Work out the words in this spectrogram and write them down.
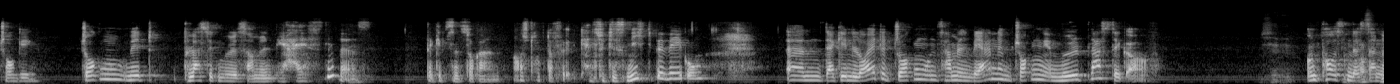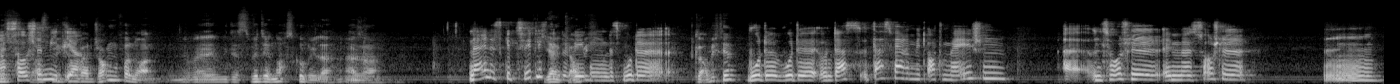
Jogging, Joggen mit Plastikmüll sammeln, wie heißt denn das? Da gibt es sogar einen Ausdruck dafür. Kennst du das nicht, Bewegung? Ähm, da gehen Leute joggen und sammeln während dem Joggen im Müll Plastik auf. Und posten das dann mich, auf Social du hast Media. Mich schon bei Joggen verloren. Das wird ja noch skurriler. Also. Nein, es gibt wirklich ja, die Bewegung. Das wurde. Glaube ich dir? Wurde, wurde, und das, das wäre mit Automation äh, und Social, im Social mh, mm,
